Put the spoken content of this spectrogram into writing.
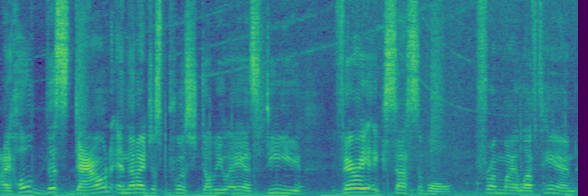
I hold this down and then I just push WASD very accessible from my left hand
